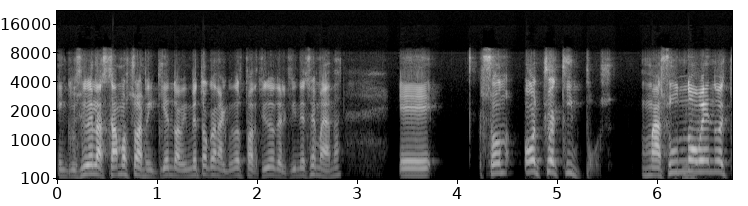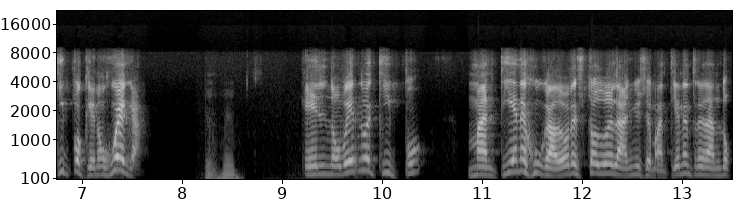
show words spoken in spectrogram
Inclusive la estamos transmitiendo, a mí me tocan algunos partidos del fin de semana. Eh, son ocho equipos, más un noveno equipo que no juega. El noveno equipo mantiene jugadores todo el año y se mantiene entrenando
